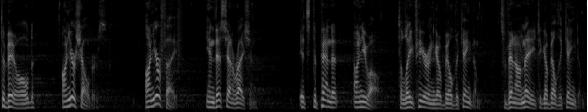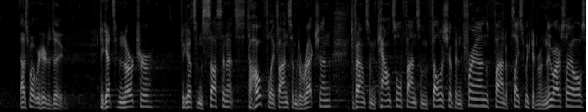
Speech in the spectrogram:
to build on your shoulders, on your faith in this generation. It's dependent on you all to leave here and go build the kingdom. It's dependent on me to go build the kingdom. That's what we're here to do to get some nurture, to get some sustenance, to hopefully find some direction, to find some counsel, find some fellowship and friends, find a place we can renew ourselves,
